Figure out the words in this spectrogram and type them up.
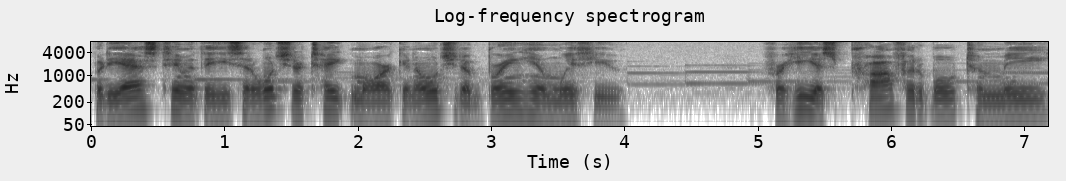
But he asked Timothy, he said, I want you to take Mark and I want you to bring him with you, for he is profitable to me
